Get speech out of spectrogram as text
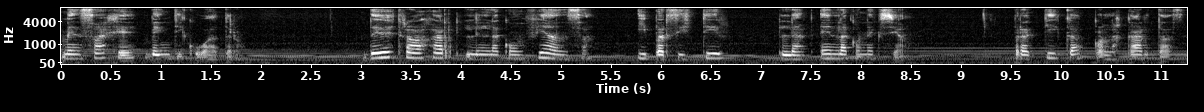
Mensaje 24. Debes trabajar en la confianza y persistir en la conexión. Practica con las cartas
